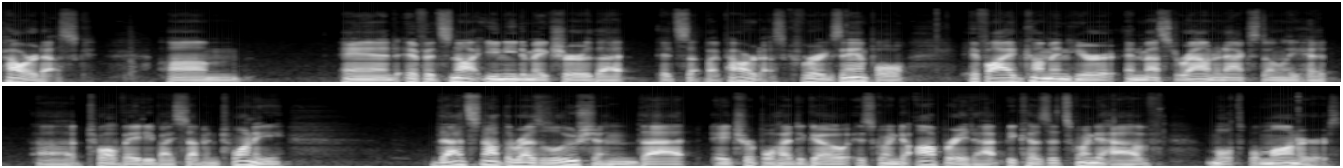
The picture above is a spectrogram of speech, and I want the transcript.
PowerDesk. Um, and if it's not, you need to make sure that it's set by PowerDesk. For example, if I had come in here and messed around and accidentally hit uh, 1280 by 720, that's not the resolution that a TripleHead2Go is going to operate at because it's going to have multiple monitors.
